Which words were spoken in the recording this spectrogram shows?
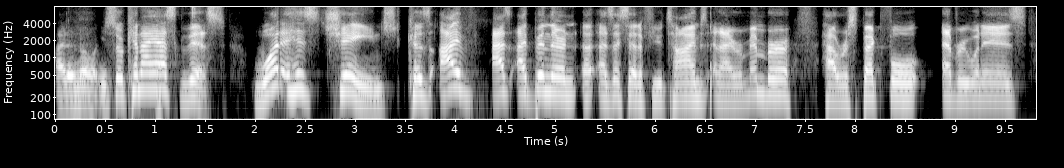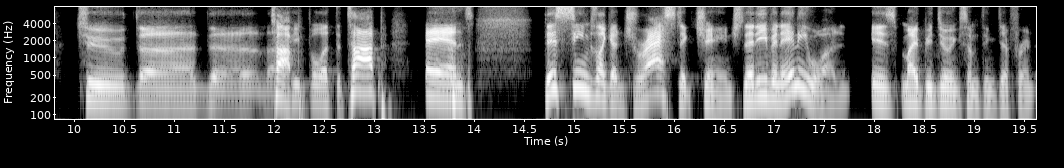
I don't know. It's, So can I ask this? What has changed? Because I've as I've been there, uh, as I said a few times, and I remember how respectful everyone is to the the, the Top. people at the top, and this seems like a drastic change that even anyone is might be doing something different.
